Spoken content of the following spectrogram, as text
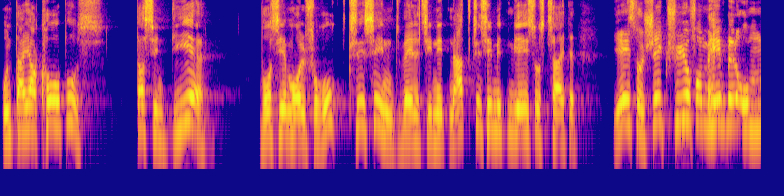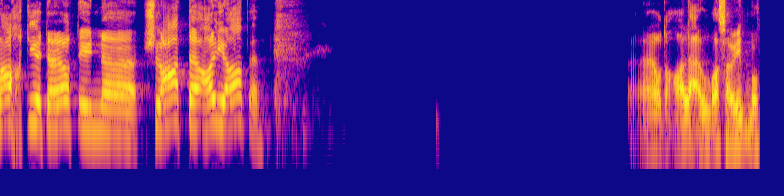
und der Jakobus, das sind die, wo sie mal verrückt sind, weil sie nicht nett sind mit Jesus, gesagt haben, Jesus, schick Feuer vom Himmel und mach dir dort in äh, Schlaten alle ab. Äh, oder Hallau, was auch immer.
